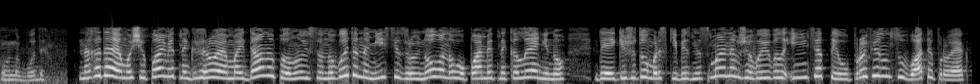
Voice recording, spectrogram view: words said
воно буде. Нагадаємо, що пам'ятник героя Майдану планують встановити на місці зруйнованого пам'ятника Леніну. Деякі житомирські бізнесмени вже виявили ініціативу профінансувати проект.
